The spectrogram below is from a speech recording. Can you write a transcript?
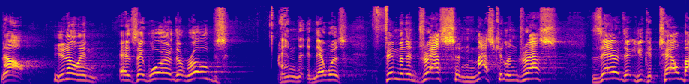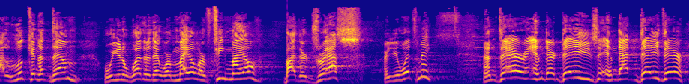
Now, you know, in, as they wore the robes, and, there was feminine dress and masculine dress there that you could tell by looking at them, well, you know, whether they were male or female by their dress. Are you with me? And there in their days, in that day there,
